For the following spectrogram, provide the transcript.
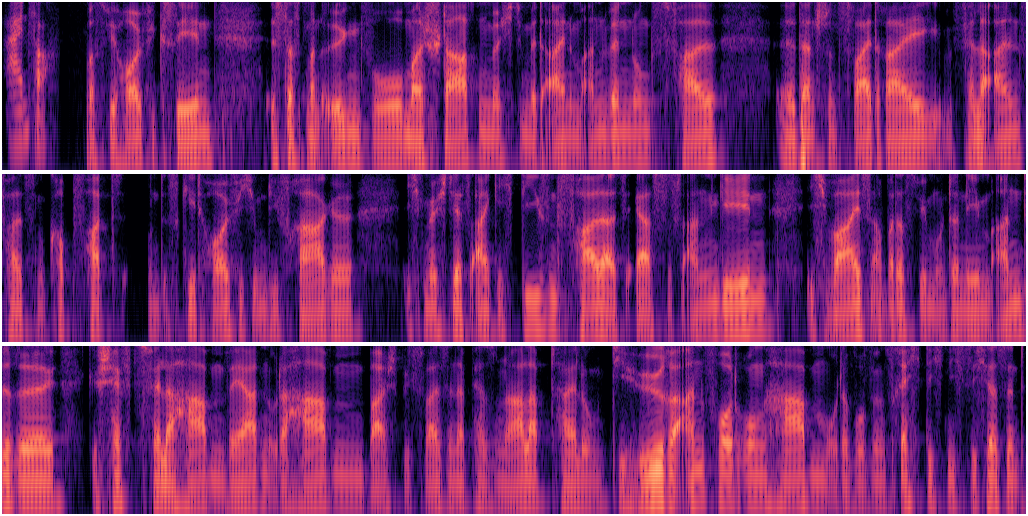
einfach. Was wir häufig sehen, ist, dass man irgendwo mal starten möchte mit einem Anwendungsfall, äh, dann schon zwei, drei Fälle allenfalls im Kopf hat. Und es geht häufig um die Frage, ich möchte jetzt eigentlich diesen Fall als erstes angehen. Ich weiß aber, dass wir im Unternehmen andere Geschäftsfälle haben werden oder haben, beispielsweise in der Personalabteilung, die höhere Anforderungen haben oder wo wir uns rechtlich nicht sicher sind.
